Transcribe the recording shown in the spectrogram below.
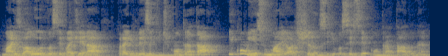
mais valor você vai gerar para a empresa que te contratar e com isso maior chance de você ser contratado, né?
